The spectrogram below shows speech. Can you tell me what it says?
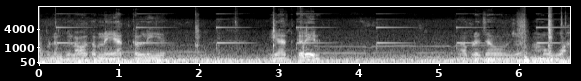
આપણે એમ કે તમને યાદ કરી લઈએ. યાદ કરીને આપણે જવાનું છે મહુવા.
